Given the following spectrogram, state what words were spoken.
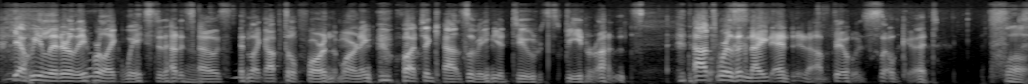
yeah, we literally were like wasted at his Yeah. house and like up till four in the morning watching Castlevania 2 speed runs. That's where the night ended up. It was so good. well,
